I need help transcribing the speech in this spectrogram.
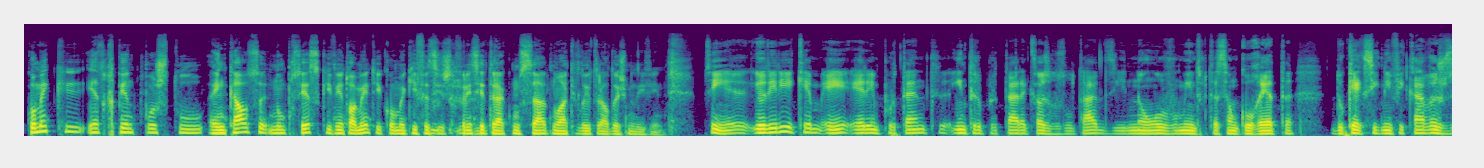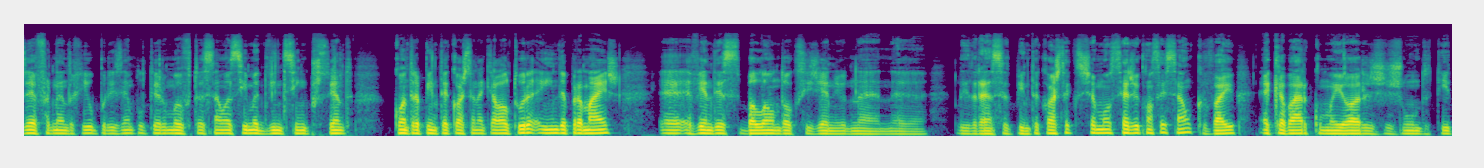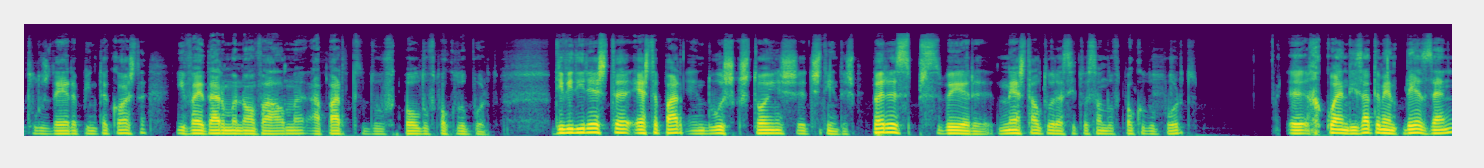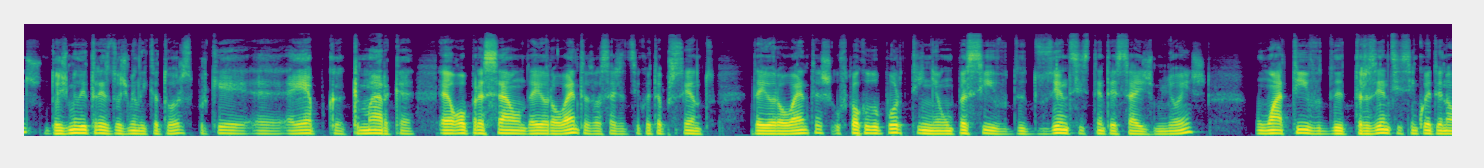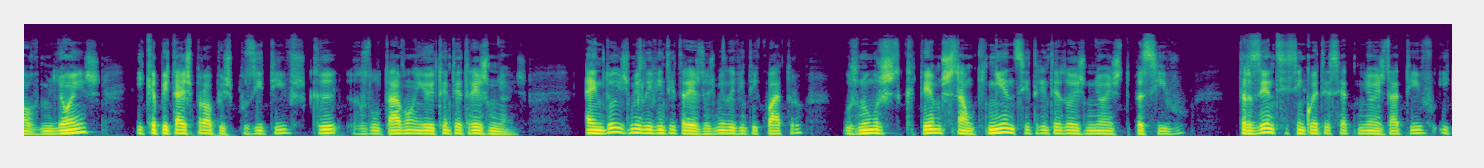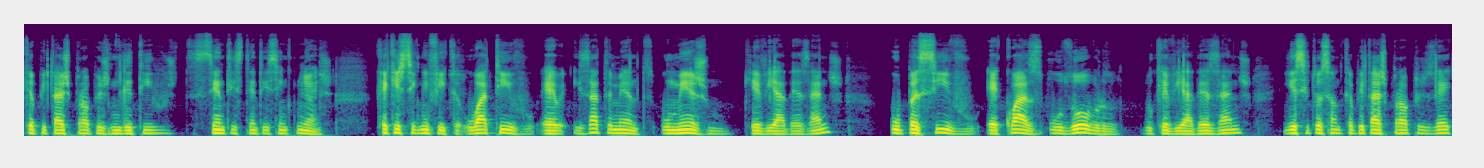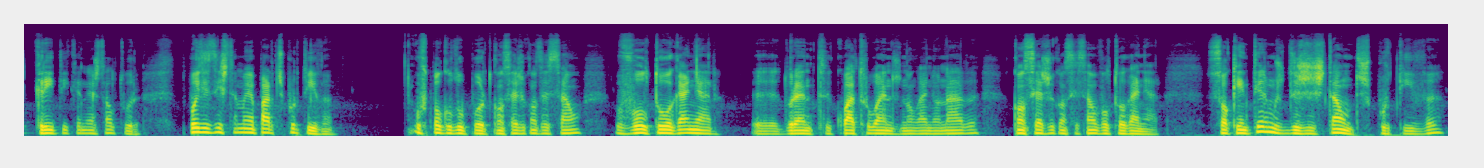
como é que é de repente posto em causa num processo que eventualmente, e como aqui fazias referência, terá começado no ato eleitoral 2020? Sim, eu diria que é, é, era importante interpretar aqueles resultados e não houve uma interpretação correta do que é que significava José Fernando Rio, por exemplo, ter uma votação acima de 25% contra Pinta Costa naquela altura, ainda para mais uh, havendo esse balão de oxigênio na, na, liderança de Pinta Costa que se chamou Sérgio Conceição, que veio acabar com o maior jejum de títulos da era Pinta Costa e veio dar uma nova alma à parte do futebol do Futebol Clube do Porto. Dividir esta, esta parte em duas questões uh, distintas. Para se perceber, nesta altura, a situação do Futebol Clube do Porto, Uh, recuando exatamente 10 anos, 2013-2014, porque é a época que marca a operação da Euroantas, ou seja, de 50% da Euroantas, o Futebol Clube do Porto tinha um passivo de 276 milhões, um ativo de 359 milhões e capitais próprios positivos que resultavam em 83 milhões. Em 2023-2024, os números que temos são 532 milhões de passivo, 357 milhões de ativo e capitais próprios negativos de 175 milhões. O que é que isto significa? O ativo é exatamente o mesmo que havia há 10 anos, o passivo é quase o dobro do que havia há 10 anos e a situação de capitais próprios é crítica nesta altura. Depois existe também a parte esportiva. O Futebol Clube do Porto, com Sérgio Conceição, voltou a ganhar. Uh, durante quatro anos não ganhou nada, com Sérgio Conceição voltou a ganhar. Só que em termos de gestão desportiva,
